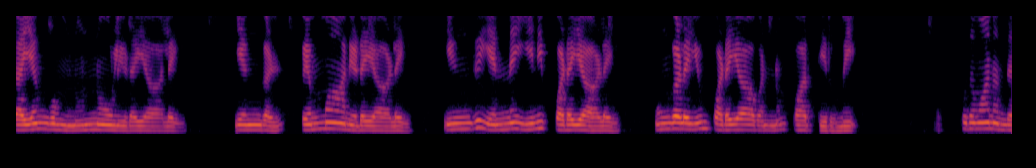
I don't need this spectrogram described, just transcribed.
தயங்கும் நுண்ணோலிடையாளை எங்கள் பெம்மானிடையாளை இங்கு என்னை இனிப்படையாளை உங்களையும் படையாவண்ணம் பார்த்திருமே. அற்புதமான அந்த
